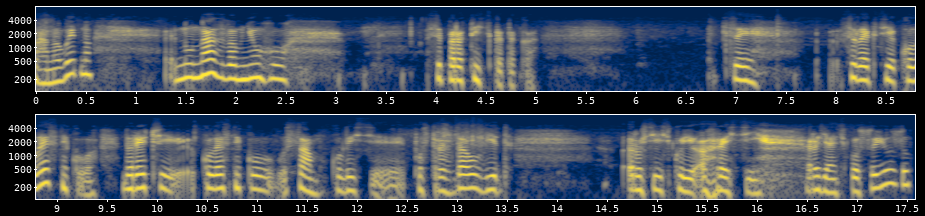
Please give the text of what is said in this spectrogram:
Погано видно. Ну, назва в нього сепаратистська така. Це селекція Колесникова. До речі, Колесников сам колись е, постраждав від російської агресії Радянського Союзу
